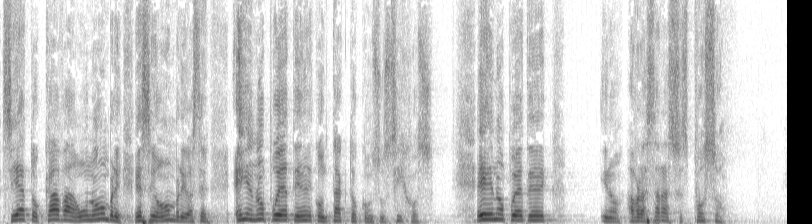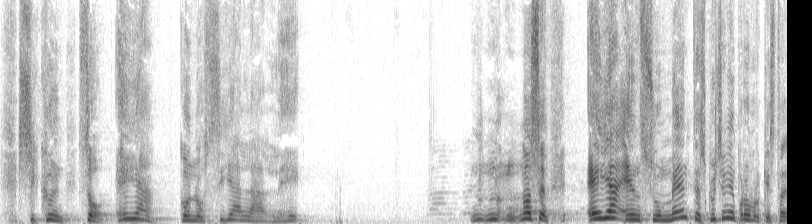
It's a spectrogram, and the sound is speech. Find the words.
Si ella tocaba a un hombre, ese hombre iba a ser. Ella no podía tener contacto con sus hijos. Ella no podía tener, abrazar a su esposo. So, ella conocía la ley. No, sé, ella en su mente, escúcheme por favor, porque está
